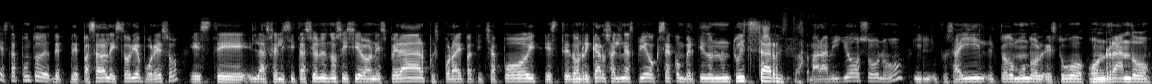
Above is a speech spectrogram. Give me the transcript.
está a punto de, de- de pasar a la historia por eso. Este, las felicitaciones no se hicieron esperar, pues por ahí Pati Chapoy, este, don Ricardo Salinas Pliego, que se ha convertido en un twitstar Twitstar. maravilloso, ¿no? Y pues ahí todo el mundo estuvo honrando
